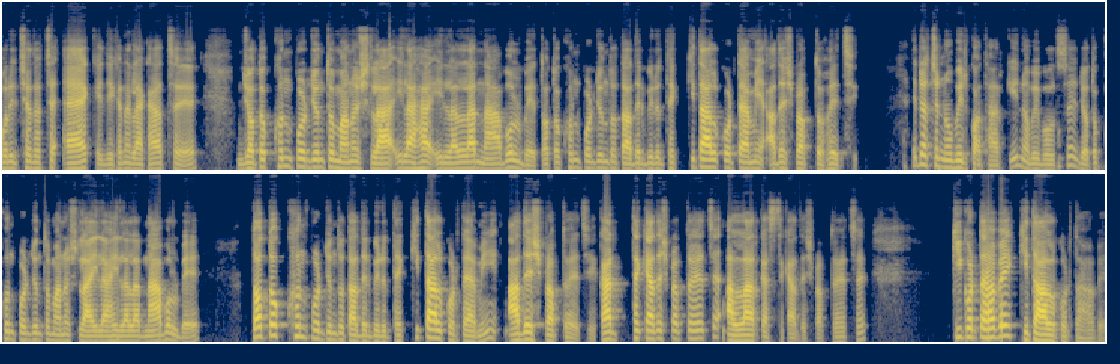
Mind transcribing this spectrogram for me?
পরিচ্ছেদ হচ্ছে ১ যেখানে লেখা আছে যতক্ষণ পর্যন্ত মানুষ লা ইলাহা ইল্লাল্লাহ না বলবে ততক্ষণ পর্যন্ত তাদের বিরুদ্ধে কিতাল করতে আমি আদেশপ্রাপ্ত হয়েছি। এটা হচ্ছে নবীর কথা আরকি। নবী বলছে যতক্ষণ পর্যন্ত মানুষ লা ইলাহা ইল্লাল্লাহ না বলবে ততক্ষণ পর্যন্ত তাদের বিরুদ্ধে কিতাল করতে আমি আদেশপ্রাপ্ত হয়েছি। কার থেকে আদেশপ্রাপ্ত হয়েছে? আল্লাহর কাছ থেকে আদেশ প্রাপ্ত হয়েছে। কি করতে হবে? কিতাল করতে হবে।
